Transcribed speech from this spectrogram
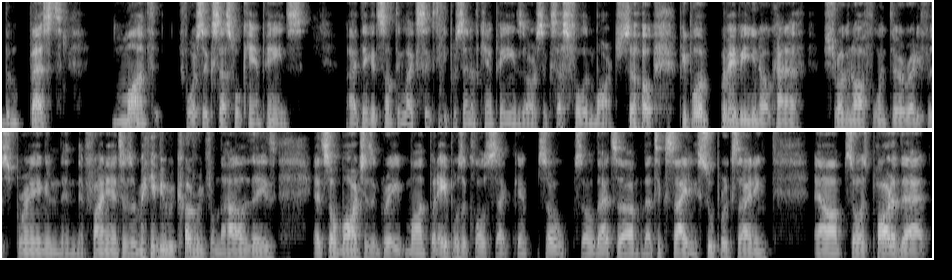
the best month for successful campaigns. I think it's something like 60% of campaigns are successful in March. So people are maybe, you know, kind of shrugging off winter, ready for spring, and, and their finances are maybe recovering from the holidays. And so March is a great month, but April's a close second. So so that's um that's exciting, super exciting. Um, so as part of that,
